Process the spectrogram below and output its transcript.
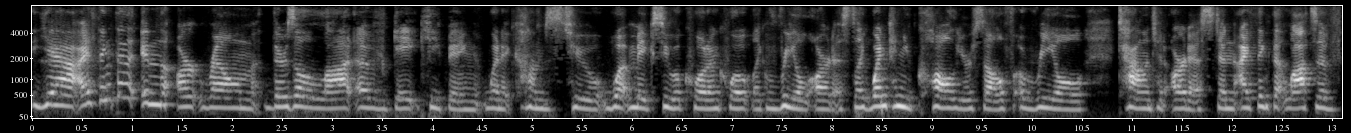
Yeah, I think that in the art realm, there's a lot of gatekeeping when it comes to what makes you a quote unquote like real artist. Like, when can you call yourself a real talented artist? And I think that lots of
